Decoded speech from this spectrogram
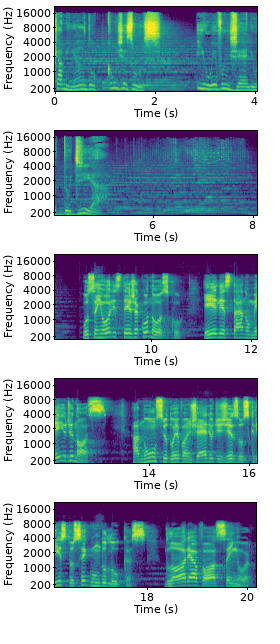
Caminhando com Jesus e o Evangelho do Dia. O Senhor esteja conosco, Ele está no meio de nós. Anúncio do Evangelho de Jesus Cristo segundo Lucas. Glória a vós, Senhor.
